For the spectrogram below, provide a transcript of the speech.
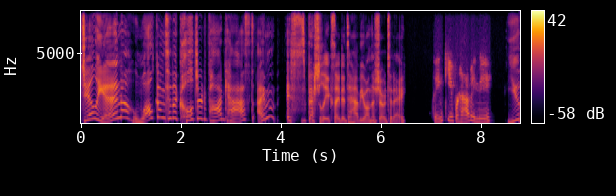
Jillian, welcome to the Cultured Podcast. I'm especially excited to have you on the show today. Thank you for having me. You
